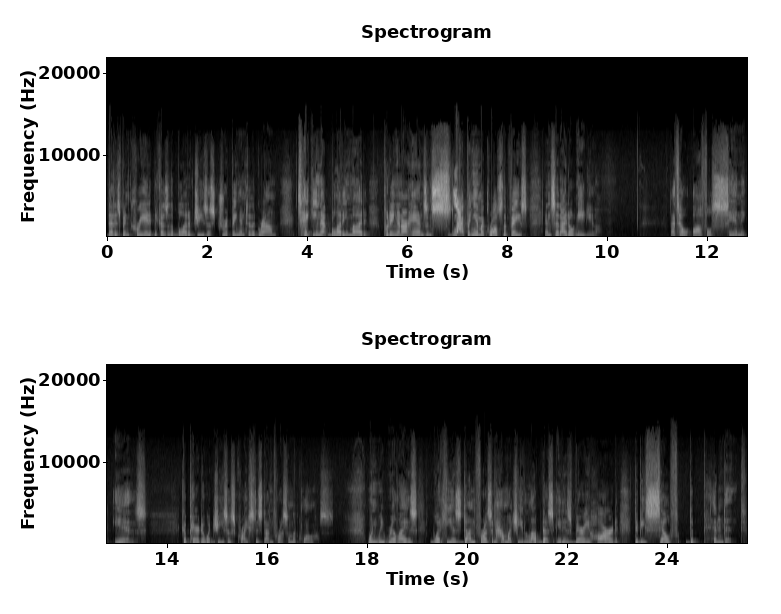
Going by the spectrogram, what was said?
that has been created because of the blood of Jesus dripping into the ground, taking that bloody mud, putting in our hands, and slapping him across the face, and said, I don't need you. That's how awful sin is compared to what Jesus Christ has done for us on the cross. When we realize what he has done for us and how much he loved us, it is very hard to be self dependent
